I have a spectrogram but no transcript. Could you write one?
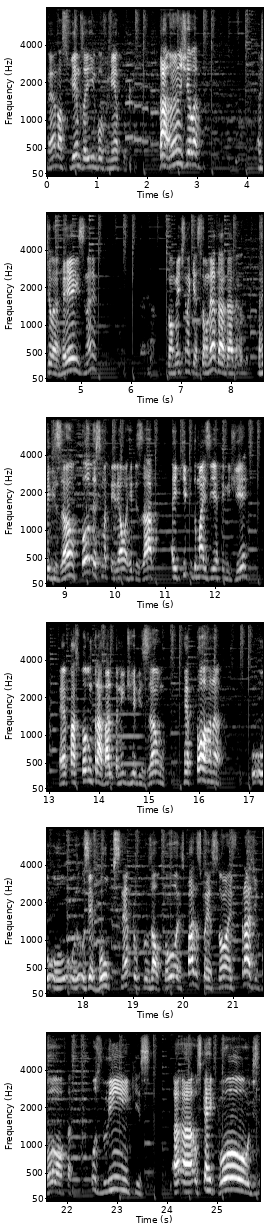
né, nós tivemos aí envolvimento da Ângela, Ângela Reis, né? Principalmente na questão né, da, da, da, revisão, todo esse material é revisado, a equipe do Mais IFMG, é, faz todo um trabalho também de revisão, retorna o, o, os e-books né, para os autores, faz as correções, traz de volta os links, a, a, os QR Codes.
